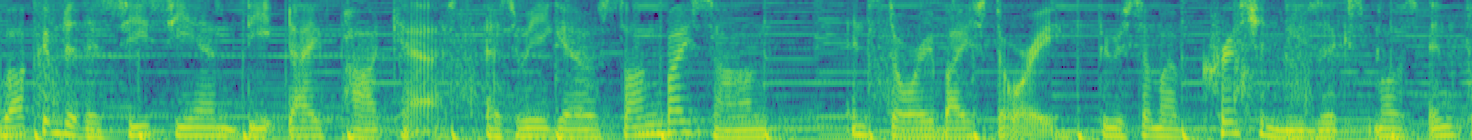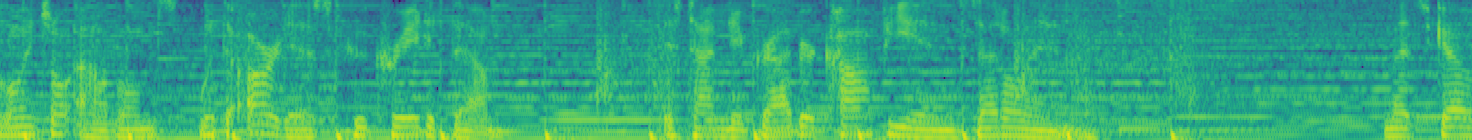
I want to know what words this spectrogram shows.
Welcome to the CCM Deep Dive Podcast as we go song by song and story by story through some of Christian music's most influential albums with the artists who created them. It's time to grab your coffee and settle in. Let's go.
